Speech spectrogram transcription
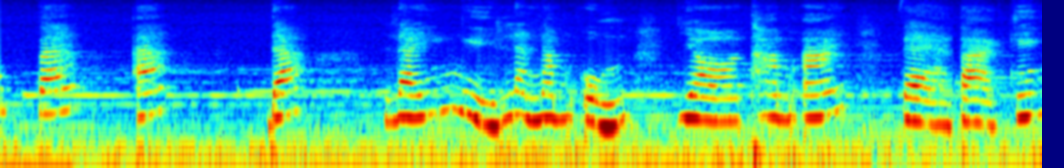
Uppa Á Đá lấy nghĩa là năm uẩn do tham ái và tà kiến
